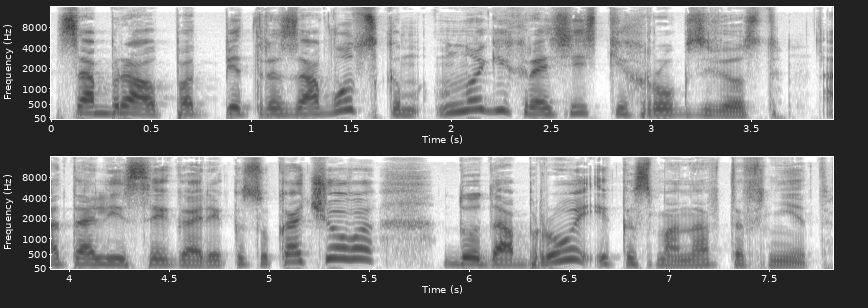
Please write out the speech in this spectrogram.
собрал под Петрозаводском многих российских рок-звезд, от Алисы и Гарика Сукачева до «Добро» и «Космонавтов нет».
